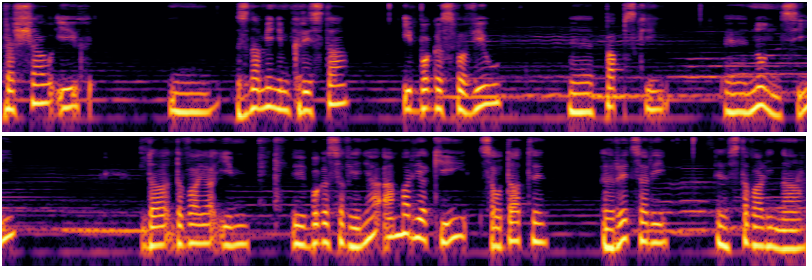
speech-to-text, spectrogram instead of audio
прощал их знамением креста и благословил папский нунций, давая им благословения, а моряки, солдаты, rycerzy stawali na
